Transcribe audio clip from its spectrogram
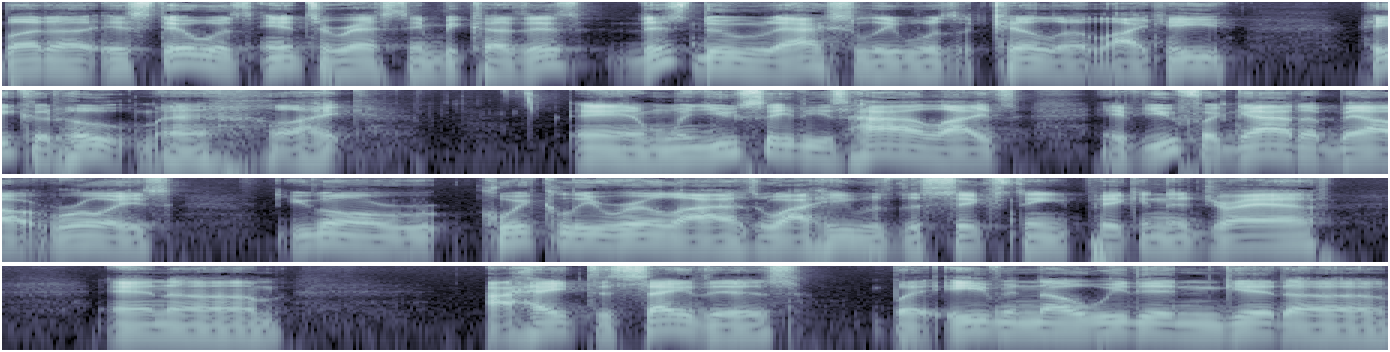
But uh, it still was interesting because this this dude actually was a killer. Like he he could hoop, man. Like, and when you see these highlights, if you forgot about Royce, you're gonna quickly realize why he was the 16th pick in the draft. And um, I hate to say this, but even though we didn't get a, uh,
